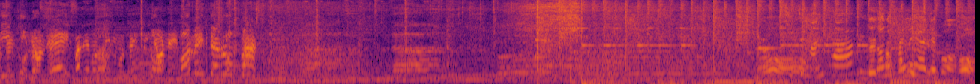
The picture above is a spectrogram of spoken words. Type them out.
cinco, no seis. Valemos mínimo seis millones. No, no me interrumpas. 많다. 너는 발레해야 되고, 어,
